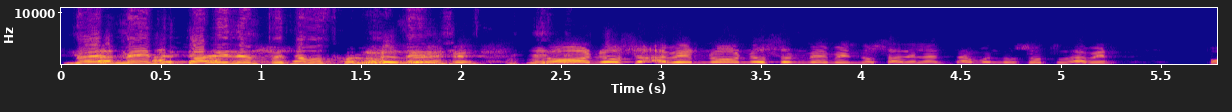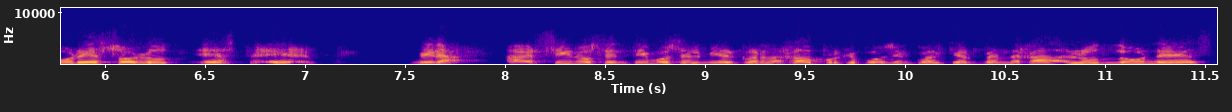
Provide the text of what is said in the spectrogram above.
No es meme, todavía no empezamos con los memes. No, no, a ver, no, no son memes, nos adelantamos nosotros. A ver, por eso lo, este, Mira, así nos sentimos el miércoles relajado porque podemos decir cualquier pendejada. Los lunes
